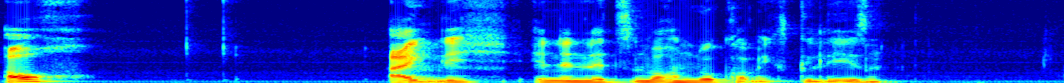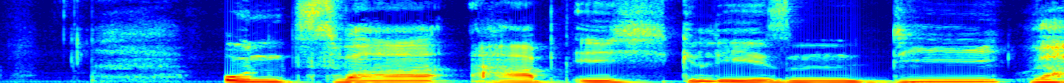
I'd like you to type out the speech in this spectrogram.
auch eigentlich in den letzten Wochen nur Comics gelesen. Und zwar habe ich gelesen die, ja,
